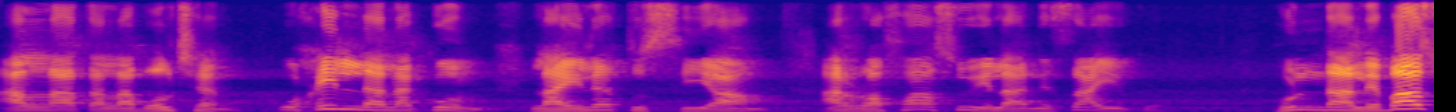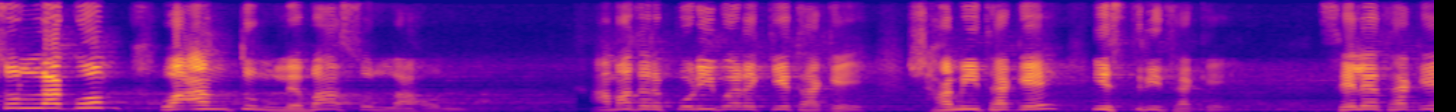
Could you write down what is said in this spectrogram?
আল্লাহ তালা বলছেন ওহিল্লাকুম লাইলাতু সিয়াম আর রফাসু ইলা নিসাইকুম। হুন্না লেবাসুল্লাকুম ও আন্তুম লেবাসুল্লাহ আমাদের পরিবারে কে থাকে? স্বামী থাকে, স্ত্রী থাকে, ছেলে থাকে,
